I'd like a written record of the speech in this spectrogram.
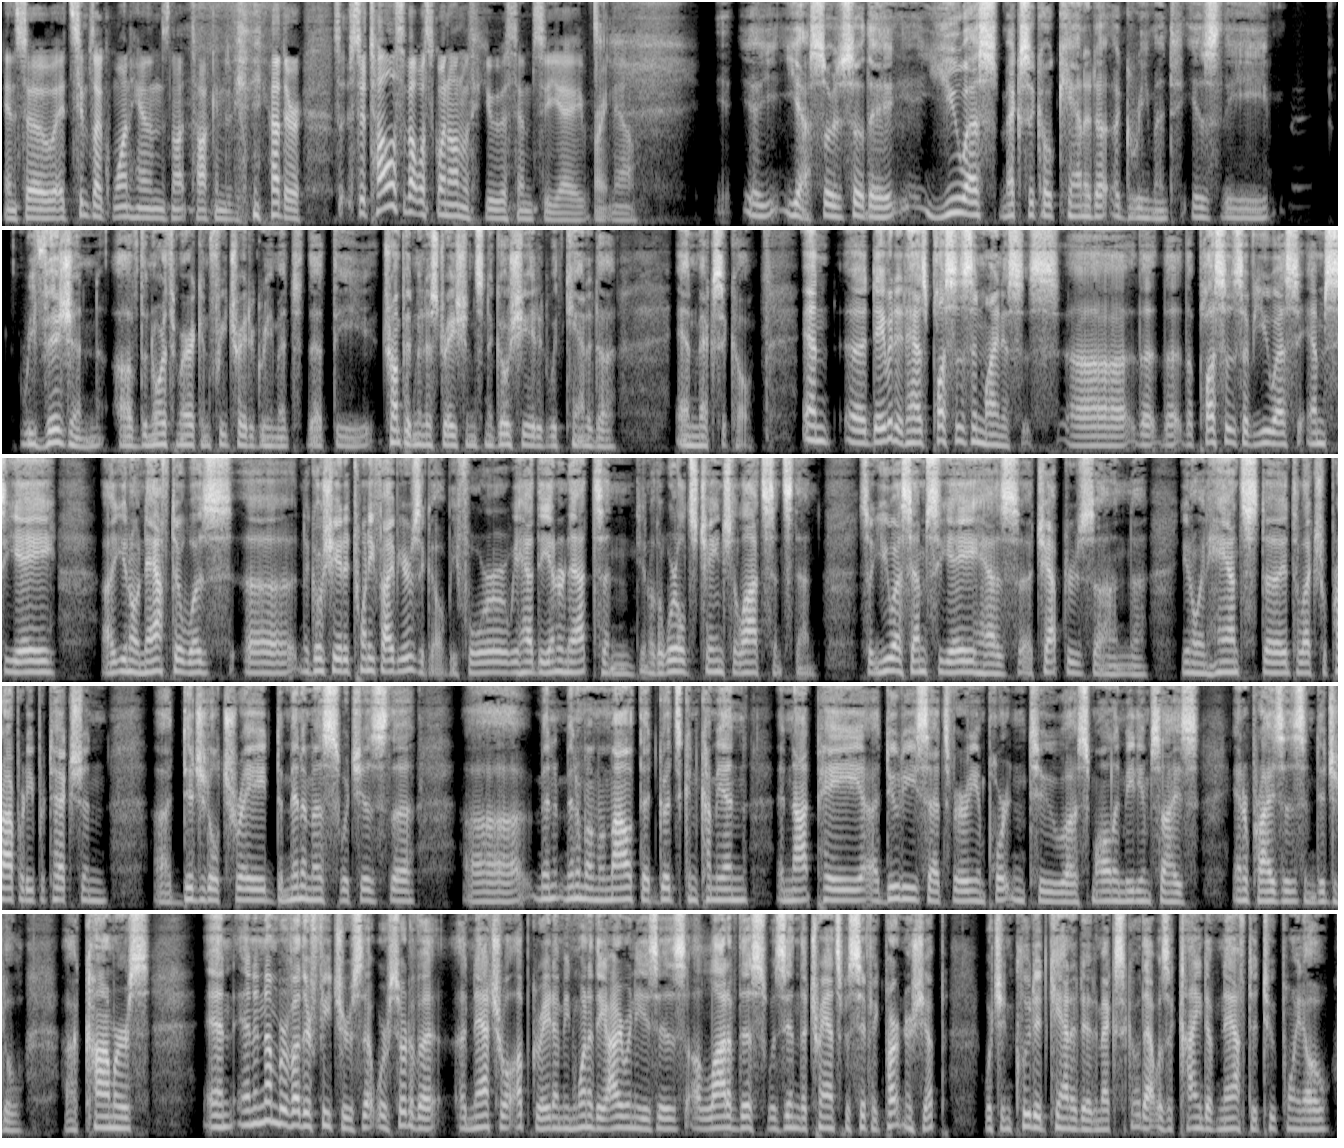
And so it seems like one hand's not talking to the other. So, so tell us about what's going on with USMCA right now. Yes. So, so the U.S. Mexico Canada agreement is the revision of the North American Free Trade Agreement that the Trump administration's negotiated with Canada and Mexico. And uh, David, it has pluses and minuses. Uh, the, the the pluses of USMCA, uh, you know, NAFTA was uh, negotiated 25 years ago before we had the internet, and you know the world's changed a lot since then. So USMCA has uh, chapters on uh, you know enhanced intellectual property protection, digital trade, de minimis, which is the uh, min- minimum amount that goods can come in and not pay uh, duties. That's very important to uh, small and medium sized enterprises and digital uh, commerce. And, and a number of other features that were sort of a, a natural upgrade. I mean, one of the ironies is a lot of this was in the Trans Pacific Partnership, which included Canada and Mexico. That was a kind of NAFTA 2.0.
